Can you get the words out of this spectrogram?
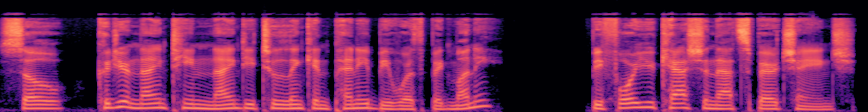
So, could your 1992 Lincoln Penny be worth big money? Before you cash in that spare change,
